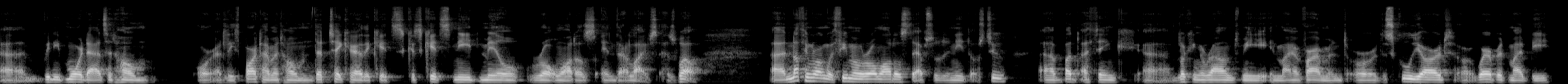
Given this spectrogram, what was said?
Um, we need more dads at home, or at least part time at home, that take care of the kids, because kids need male role models in their lives as well. Uh, nothing wrong with female role models; they absolutely need those too. Uh, but I think looking around me in my environment, or the schoolyard, or wherever it might be,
